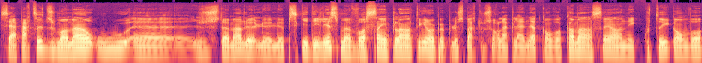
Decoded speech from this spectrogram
C'est à partir du moment où, euh, justement, le, psychédélisme va s'implanter un peu plus partout sur la planète, qu'on va commencer à en écouter, qu'on va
